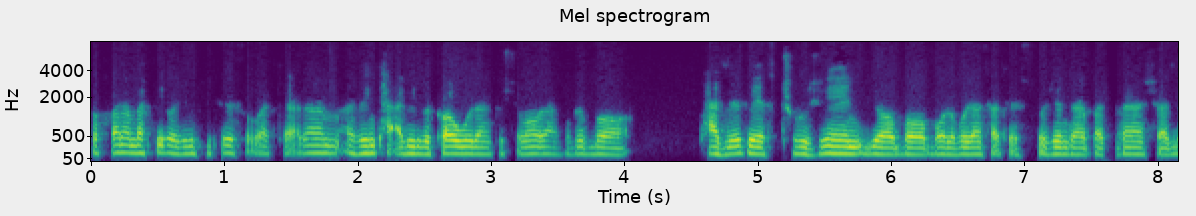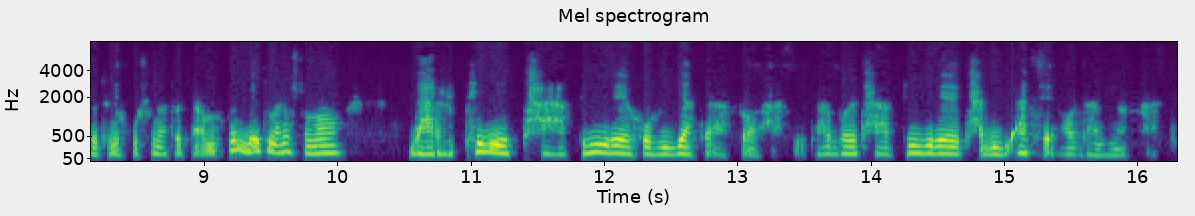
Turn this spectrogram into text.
سخنم وقتی راجع به صحبت کردم از این تعبیر به کار بودم که شما در واقع با تزریق استروژن یا با بالا بودن سطح استروژن در بدن شاید بتونید خشونت رو کم بکنید به یک شما در پی تغییر هویت افراد هستید درباره تغییر طبیعت آدمیان هستید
